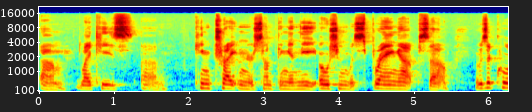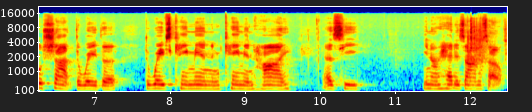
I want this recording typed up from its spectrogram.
um, like he's um, King Triton or something and the ocean was spraying up. So it was a cool shot the way the, the waves came in and came in high as he, you know, had his arms out.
